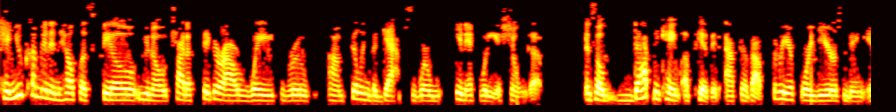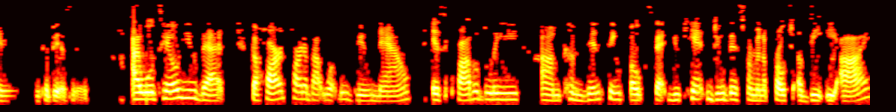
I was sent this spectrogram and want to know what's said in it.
can you come in and help us fill, you know, try to figure our way through um, filling the gaps where inequity is showing up? And so that became a pivot after about three or four years being into business. I will tell you that the hard part about what we do now is probably um, convincing folks that you can't do this from an approach of DEI.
